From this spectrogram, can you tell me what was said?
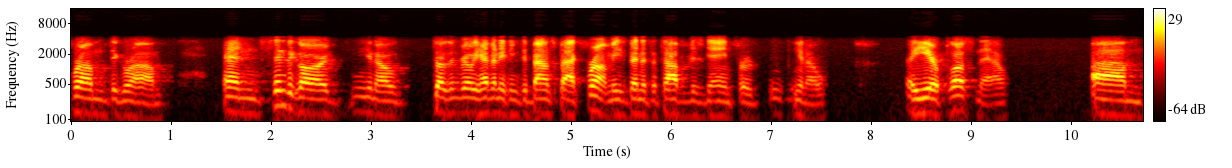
from Degrom, and Syndergaard, you know, doesn't really have anything to bounce back from. He's been at the top of his game for you know a year plus now. Um,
